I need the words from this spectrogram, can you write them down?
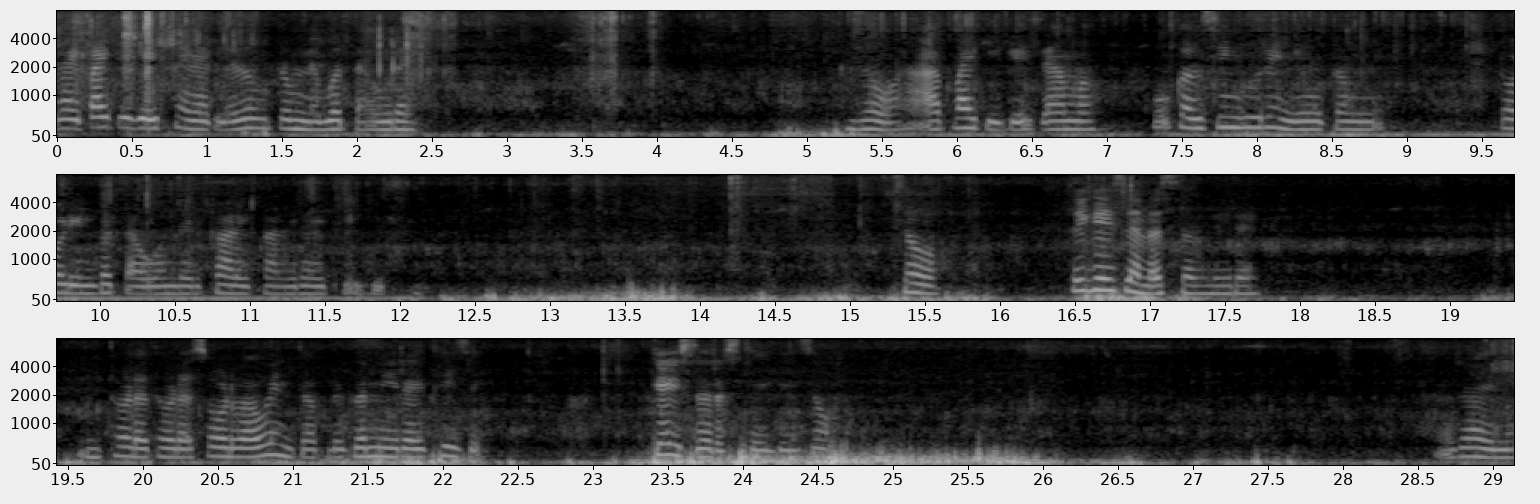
રાઈ પાકી ગઈ છે ને એટલે હું તમને બતાવું રાઈ. જો, આ પાકી ગઈ છે આમાં. ઉકલ સિંગું રહે ને હું તમને તોડીને બતાવું અંદર કાળી કાળી રાઈ થઈ ગઈ છે. જો, થઈ ગઈ છે ને અસલની રાઈ. થોડા થોડા સોડવા હોય ને તો આપણે ઘરની રાઈ થઈ જાય. કેવી સરસ થઈ ગઈ, જો. રાઈનો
